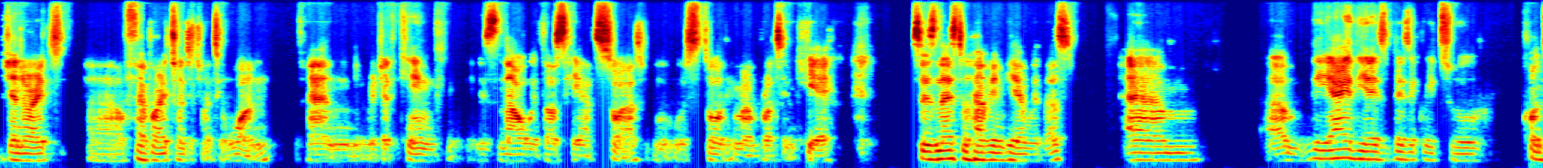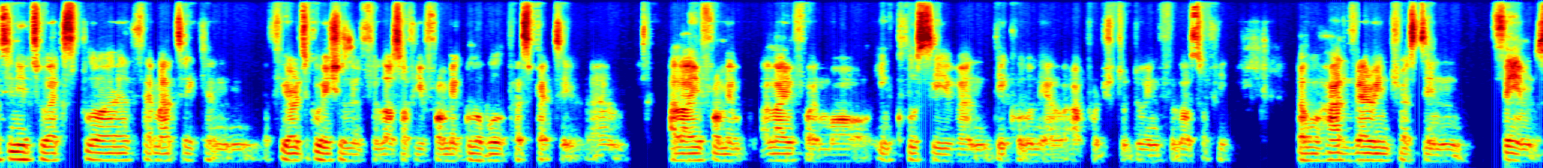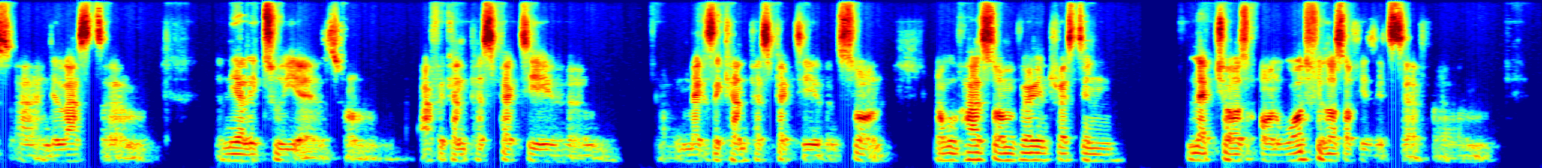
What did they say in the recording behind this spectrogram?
January, uh, February 2021. And Richard King is now with us here at SOAS. We, we stole him and brought him here. So it's nice to have him here with us. Um, um, the idea is basically to continue to explore thematic and theoretical issues in philosophy from a global perspective. Um, allowing from a, allowing for a more inclusive and decolonial approach to doing philosophy. And we've had very interesting themes uh, in the last um, nearly two years from African perspective, um, Mexican perspective, and so on. And we've had some very interesting lectures on what philosophy is itself. Um,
